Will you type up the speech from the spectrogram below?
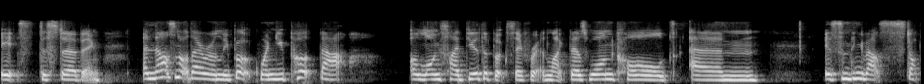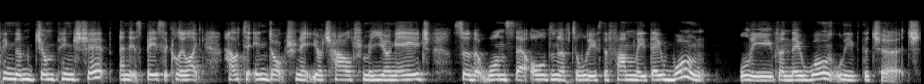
It's disturbing. And that's not their only book. When you put that alongside the other books they've written, like there's one called, um, it's something about stopping them jumping ship. And it's basically like how to indoctrinate your child from a young age so that once they're old enough to leave the family, they won't leave and they won't leave the church.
